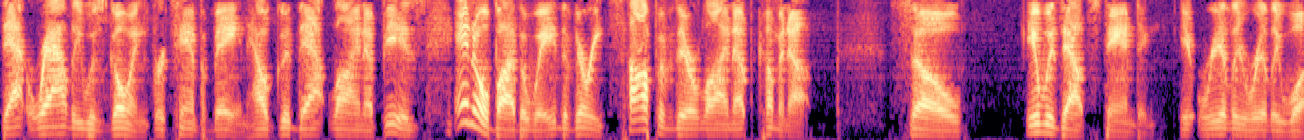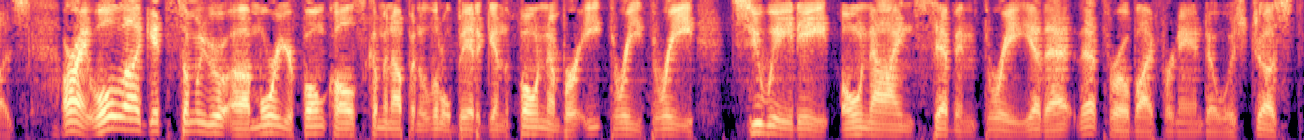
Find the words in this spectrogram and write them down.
that rally was going for Tampa Bay and how good that lineup is. And oh, by the way, the very top of their lineup coming up. So it was outstanding. It really, really was. All right, we'll uh, get some of your uh, more of your phone calls coming up in a little bit. Again, the phone number 833-288-0973. Yeah, that that throw by Fernando was just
